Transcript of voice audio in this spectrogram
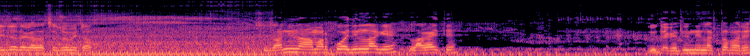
এই যে দেখা যাচ্ছে জমিটা। জানি না আমার কয়দিন লাগে লাগাইতে। দুই থেকে তিন দিন লাগতে পারে।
